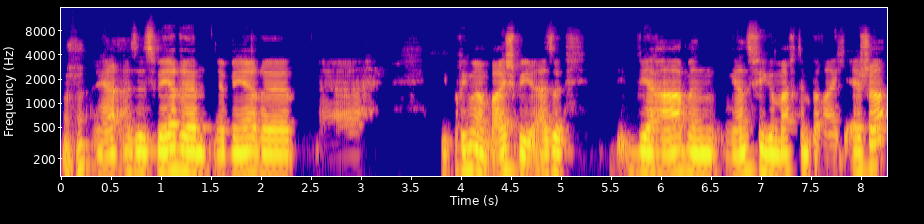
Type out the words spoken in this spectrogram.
Mhm. Ja, also es wäre, wäre, äh, ich bringe mal ein Beispiel. Also wir haben ganz viel gemacht im Bereich Azure.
